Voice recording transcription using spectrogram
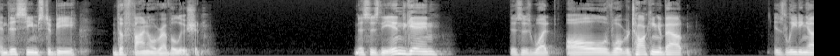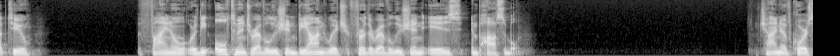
And this seems to be the final revolution. This is the end game. This is what all of what we're talking about is leading up to the final or the ultimate revolution, beyond which further revolution is impossible. China, of course,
